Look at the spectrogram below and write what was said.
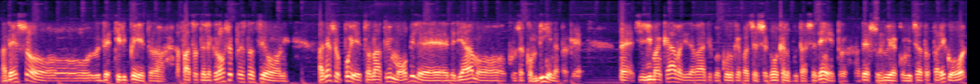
Adesso, de- ti ripeto, ha fatto delle grosse prestazioni, adesso poi è tornato immobile e vediamo cosa combina perché eh, ci gli mancava lì davanti qualcuno che facesse gol che la buttasse dentro. Adesso lui ha cominciato a fare gol,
